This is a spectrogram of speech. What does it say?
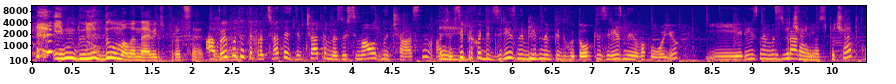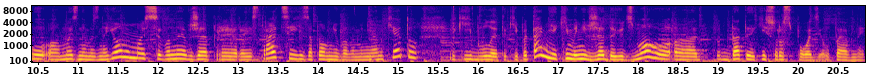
І не думали навіть про це. а ви будете працювати з дівчатами з усіма одночасно, адже всі приходять з різним рівнем підготовки, з різною вагою і різними Звичайно, спочатку е, ми з ними знайомимось. Вони вже при реєстрації заповнювали мені анкету, в якій були такі питання, які мені вже дають змогу е, дати якийсь розподіл певний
